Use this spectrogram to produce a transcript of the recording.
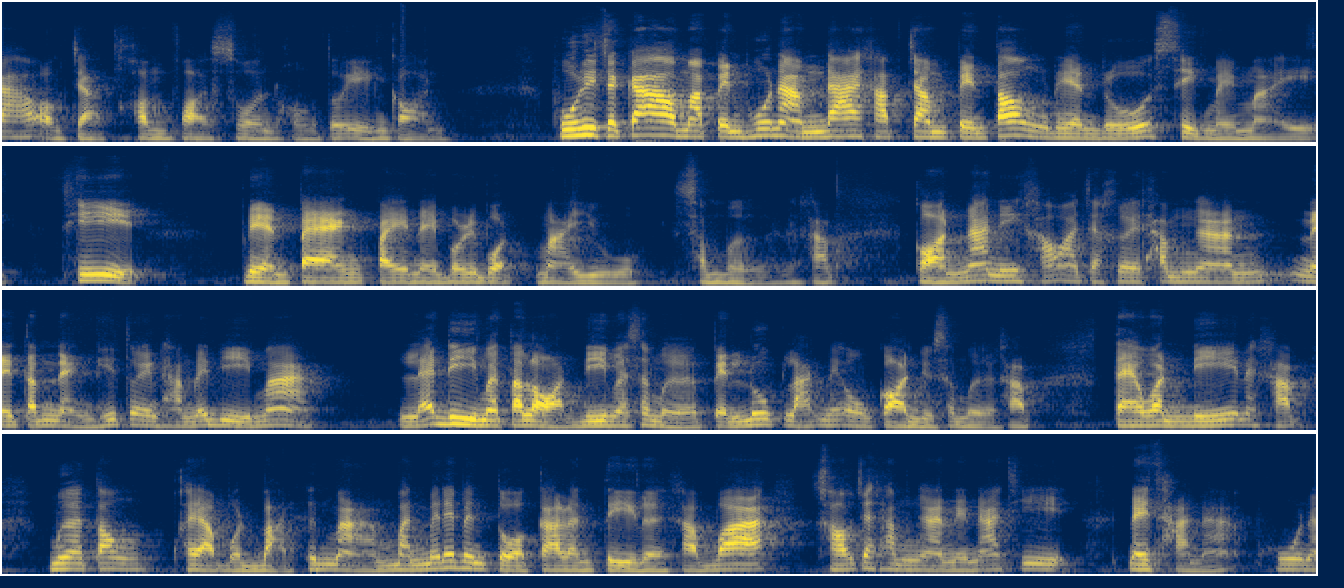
ก้าวออกจากคอมฟอร์ทโซนของตัวเองก่อน ผู้ที่จะก้าวมาเป็นผู้นำได้ครับจำเป็นต้องเรียนรู้สิ่งใหม่ ๆ ที่เปลี่ยนแปลงไปในบริบทใหม่อยู่เสมอนะครับ ก่อนหน้านี้เขาอาจจะเคยทำงานในตำแหน่งที่ตัวเองทำได้ดีมาก และดีมาตลอดดีมาเสมอ เป็นลูกรักในองค์กรอยู่เสมอครับ แต่วันนี้นะครับเมื่อต้องขยับบทบาทขึ้นมา มันไม่ได้เป็นตัวการันตีเลยครับว่าเขาจะทำงานในหน้าที่ในฐานะผู้น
